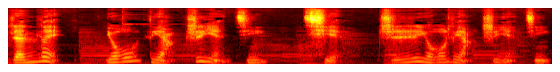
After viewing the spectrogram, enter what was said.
人类有两只眼睛，且只有两只眼睛。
